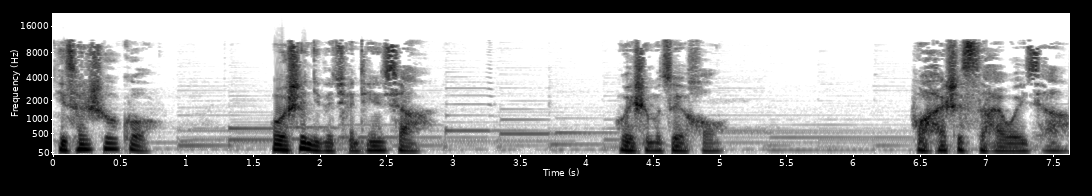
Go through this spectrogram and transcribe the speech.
你曾说过，我是你的全天下。为什么最后，我还是四海为家？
